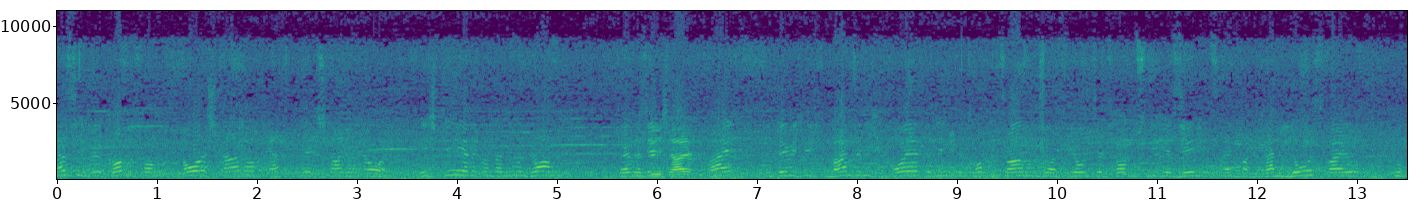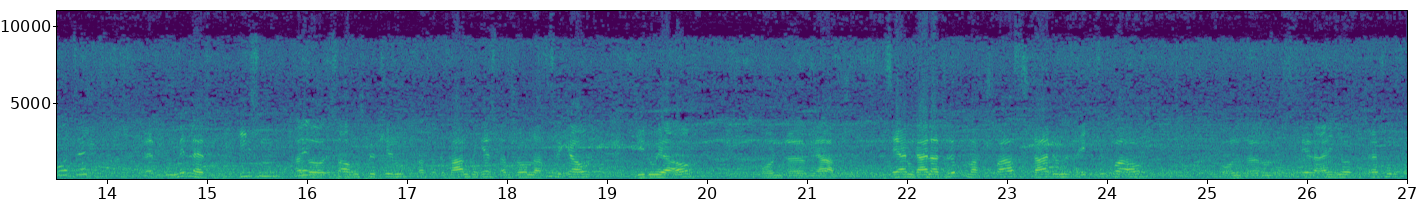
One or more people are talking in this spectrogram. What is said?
Herzlich willkommen vom Auer Stadion, Erzgebirgsstadion in Aue. Ich stehe hier mit unserem jungen Tom, der mit dem, hi, mit dem ich mich wahnsinnig freue, den getroffen zu haben und was wir uns jetzt vor dem Spiel hier sehen, ist einfach grandios, weil du wo sind? In Mittelhessen, Gießen, also ist auch ein Stückchen, was wir gefahren sind gestern schon nach Zwickau wie du ja auch. Und ähm, ja, bisher ein geiler Trip, macht Spaß. Stadion ist echt super auch. Und ähm, es fehlen eigentlich nur drei Punkte.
